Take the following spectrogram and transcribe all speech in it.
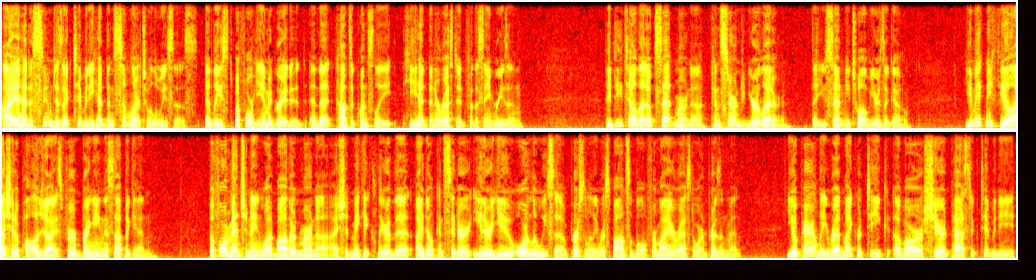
I had assumed his activity had been similar to Louisa's, at least before he immigrated, and that consequently he had been arrested for the same reason. The detail that upset Myrna concerned your letter that you sent me twelve years ago. You make me feel I should apologize for bringing this up again. Before mentioning what bothered Myrna, I should make it clear that I don't consider either you or Louisa personally responsible for my arrest or imprisonment. You apparently read my critique of our shared past activity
